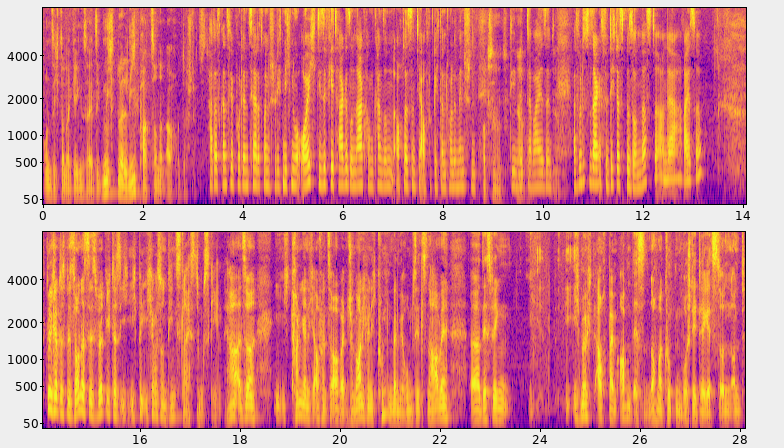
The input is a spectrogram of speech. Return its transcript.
und sich dann gegenseitig nicht nur lieb hat, sondern auch unterstützt. Hat das ganz viel Potenzial, dass man natürlich nicht nur euch diese vier Tage so nahe kommen kann, sondern auch das sind ja auch wirklich dann tolle Menschen, Absolut. die ja. mit dabei sind. Ja. Was würdest du sagen, ist für dich das Besonderste an der Reise? Du, ich glaube, das Besonderste ist wirklich, dass ich, ich, bin, ich habe so ein Dienstleistungsgehen. Ja, also ich kann ja nicht aufhören zu arbeiten, schon gar nicht, wenn ich Kunden bei mir rumsitzen habe. Äh, deswegen, ich, möchte auch beim Abendessen nochmal gucken, wo steht der jetzt und, und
